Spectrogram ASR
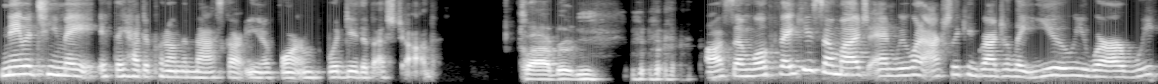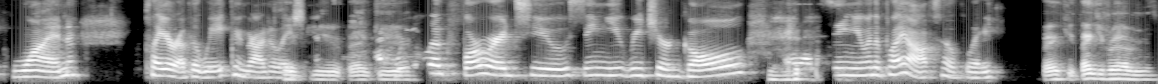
name a teammate if they had to put on the mascot uniform would do the best job. Clyde Bruton. Awesome. Well, thank you so much. And we want to actually congratulate you. You were our week one player of the week. Congratulations. Thank you. Thank And you. we look forward to seeing you reach your goal and seeing you in the playoffs, hopefully. Thank you. Thank you for having me.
